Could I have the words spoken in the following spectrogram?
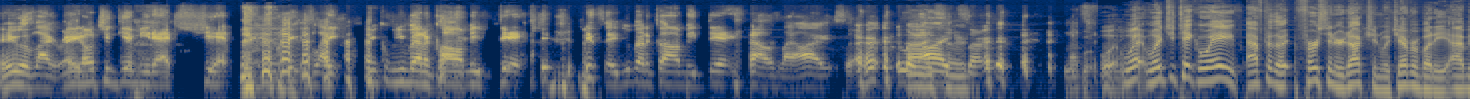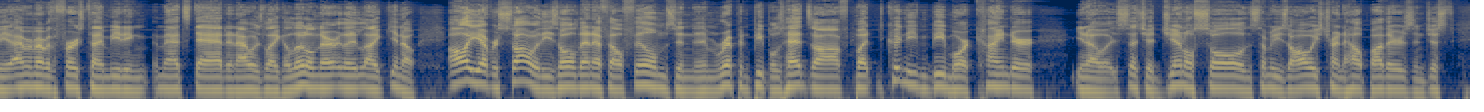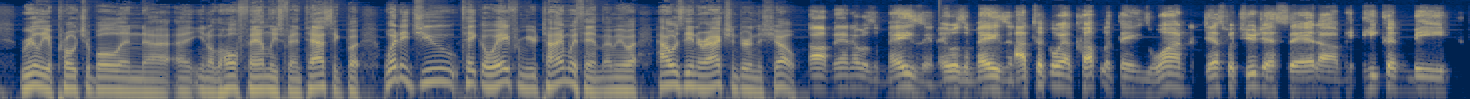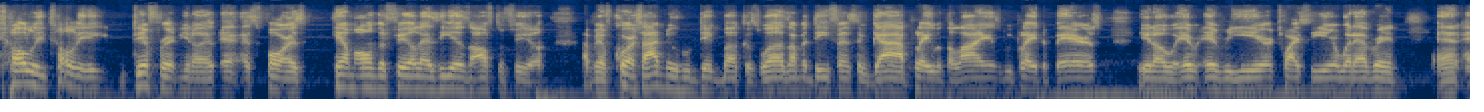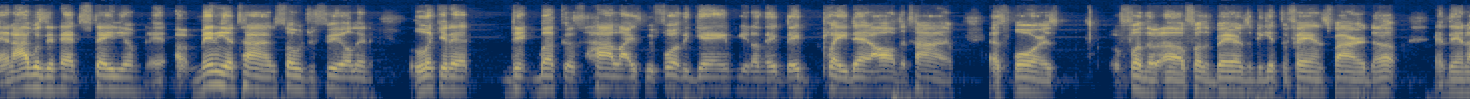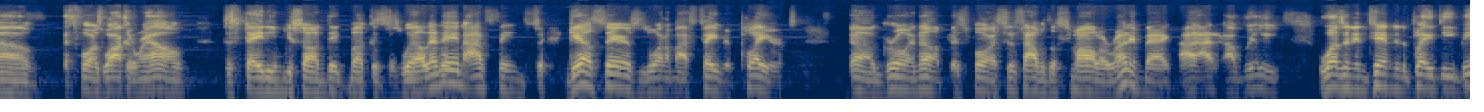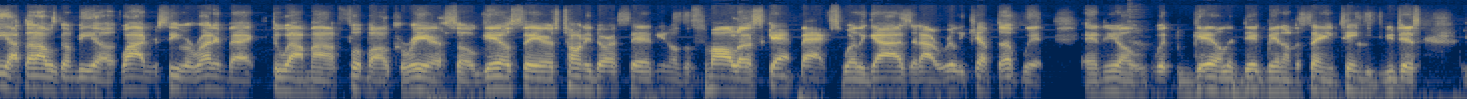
he was like, Ray, don't you give me that shit. he was like, you, you, better call me Dick. he said, you better call me Dick. I was like, all right, sir. Like, all right, all right sir. sir. what what'd you take away after the first introduction, which everybody I mean, I remember the first time meeting Matt's dad and I was like a little nervous like, you know, all you ever saw were these old NFL films and him ripping people's heads off, but couldn't even be more kinder, you know, such a gentle soul and somebody who's always trying to help others and just really approachable, and uh, uh, you know the whole family's fantastic. But what did you take away from your time with him? I mean, how was the interaction during the show? Oh man, it was amazing. It was amazing. I took away a couple of things. One, just what you just said. Um, he couldn't be totally, totally different. You know, as, as far as him on the field as he is off the field. I mean, of course, I knew who Dick Butkus was. I'm a defensive guy. I played with the Lions. We played the Bears, you know, every, every year, twice a year, whatever. And and and I was in that stadium uh, many a time, Soldier Field, and looking at Dick Butkus highlights before the game. You know, they they played that all the time as far as for the uh, for the Bears and to get the fans fired up. And then uh, as far as walking around the stadium, you saw Dick Butkus as well. And then I've seen Gale Sayers is one of my favorite players uh, growing up. As far as since I was a smaller running back, I, I, really wasn't intending to play DB. I thought I was going to be a wide receiver running back throughout my football career. So Gale Sayers, Tony Dorsett, you know, the smaller scat backs were the guys that I really kept up with. And, you know, with Gale and Dick being on the same team, you just,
